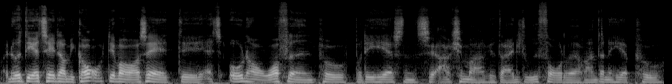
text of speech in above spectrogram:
Og noget af det, jeg talte om i går, det var også, at, øh, at under overfladen på, på det her sådan, aktiemarked, der er lidt udfordret af renterne her på,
